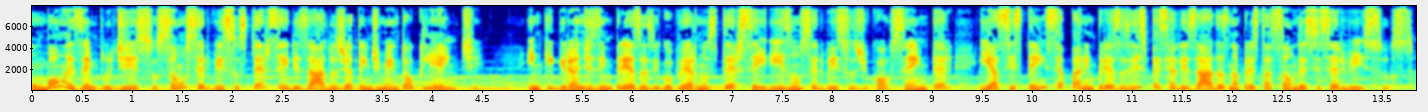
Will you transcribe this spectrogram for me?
Um bom exemplo disso são os serviços terceirizados de atendimento ao cliente, em que grandes empresas e governos terceirizam serviços de call center e assistência para empresas especializadas na prestação desses serviços.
